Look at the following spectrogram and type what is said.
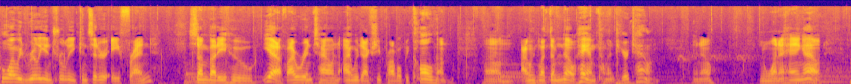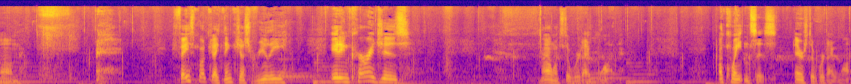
who I would really and truly consider a friend. Somebody who, yeah, if I were in town, I would actually probably call them. Um, I would let them know, hey, I'm coming to your town. You know, you want to hang out. Um, Facebook, I think, just really it encourages. Oh, what's the word I want? Acquaintances. There's the word I want.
